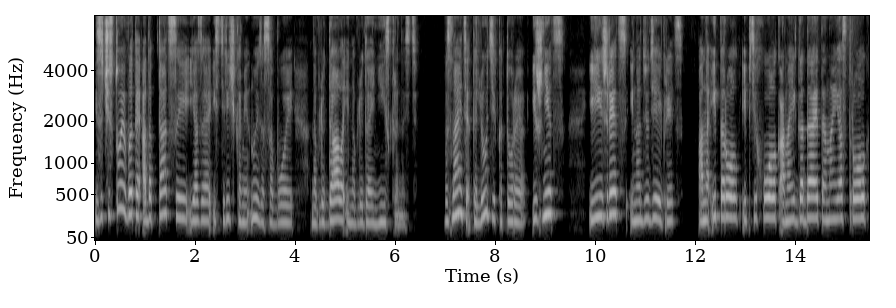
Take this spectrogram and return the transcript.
И зачастую в этой адаптации я за истеричками, ну и за собой наблюдала и наблюдаю неискренность. Вы знаете, это люди, которые и жнец, и жрец, и над людей грец. Она и таролог, и психолог, она и гадает, она и астролог,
